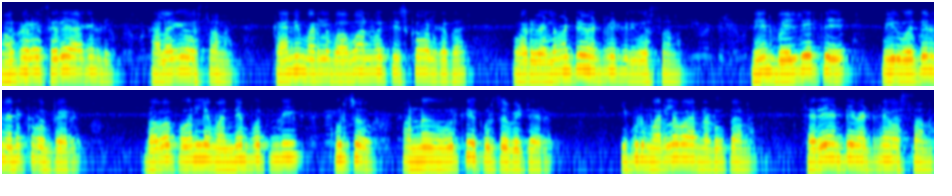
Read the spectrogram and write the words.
మాధవరావు సరే ఆగండి అలాగే వస్తాను. కానీ మరల బాబా అనుమతి తీసుకోవాలి కదా. వారు వెళ్ళమంటే వెంటనే తిరిగి వస్తాను. నేను బయలుదేరితే మీరు వద్దని వెనక్కి పంపారు. బాబా ఫోన్లే మందేం పోతుంది? కూర్చో. అన్న ఊరికే కూర్చోబెట్టారు. ఇప్పుడు మరల వారిని అడుగుతాను. సరే అంటే వెంటనే వస్తాను.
